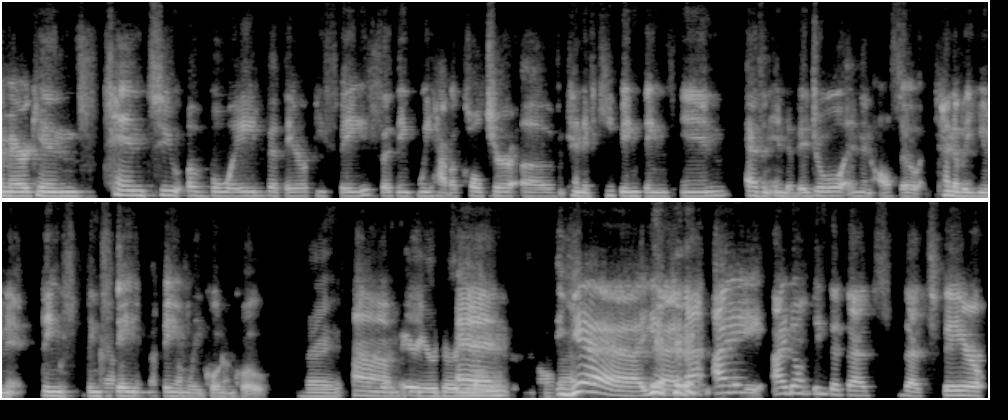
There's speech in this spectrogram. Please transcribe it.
Americans tend to avoid the therapy space. I think we have a culture of kind of keeping things in as an individual and then also kind of a unit. Things things yeah. stay in the family, quote unquote. Right. Um air your dirty and, yeah, yeah. and I, I I don't think that that's that's fair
